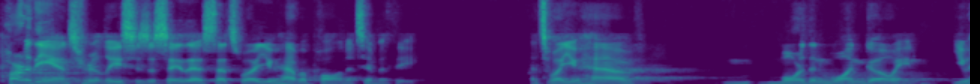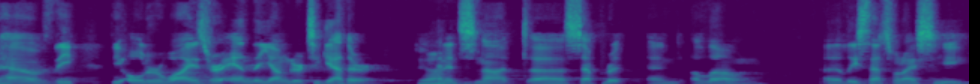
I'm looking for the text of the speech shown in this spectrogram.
part of the answer, at least, is to say this that's why you have a Paul and a Timothy. That's why you have more than one going. You have the the older, wiser, and the younger together, Yeah. and it's not uh, separate and alone. At least that's what I see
